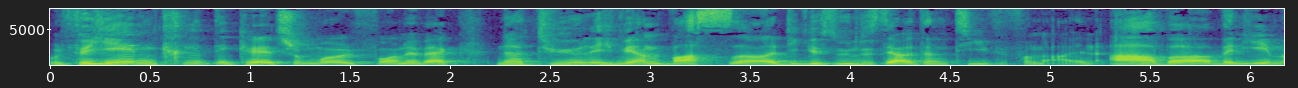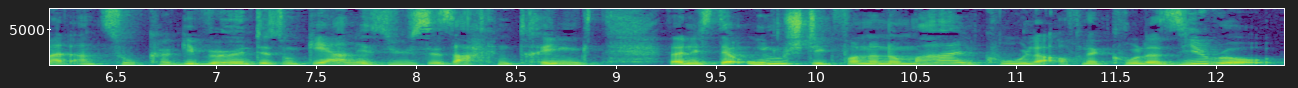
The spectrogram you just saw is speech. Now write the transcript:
Und für jeden Kritiker jetzt schon mal vorneweg, natürlich wäre Wasser die gesündeste Alternative von allen. Aber wenn jemand an Zucker gewöhnt ist und gerne süße Sachen trinkt, dann ist der Umstieg von einer normalen Cola auf eine Cola Zero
